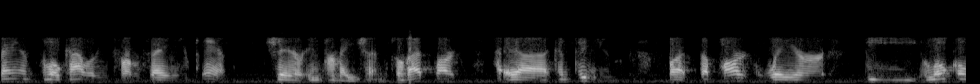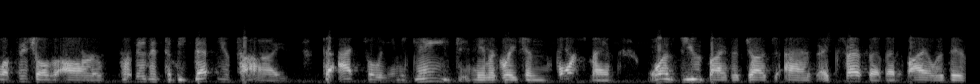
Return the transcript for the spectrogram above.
bans localities from saying you can't share information. So that part uh, continues. But the part where the local officials are permitted to be deputized to actually engage in immigration enforcement was viewed by the judge as excessive and violative,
